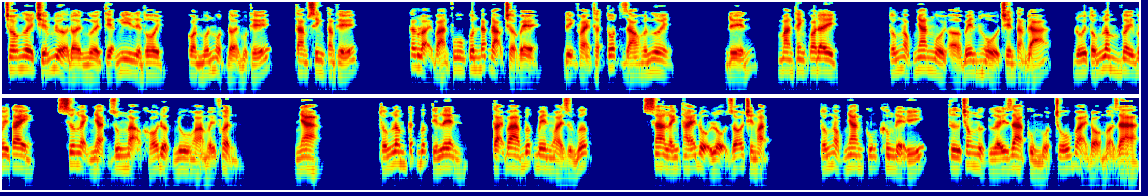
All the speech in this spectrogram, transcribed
Cho ngươi chiếm nửa đời người tiện nghi liền thôi, còn muốn một đời một thế, tam sinh tam thế các loại bản phu quân đắc đạo trở về, định phải thật tốt giáo hơn ngươi. Đến, man thanh qua đây. Tống ngọc nhan ngồi ở bên hồ trên tảng đá, đối tống lâm vẫy vây tay, xương lạnh nhạt dung mạo khó được nhu hòa mấy phần. Nha. Tống lâm cất bước tiến lên, tại ba bước bên ngoài dừng bước. Xa lánh thái độ lộ rõ trên mặt. Tống ngọc nhan cũng không để ý, từ trong ngực lấy ra cùng một chỗ vải đỏ mở ra,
